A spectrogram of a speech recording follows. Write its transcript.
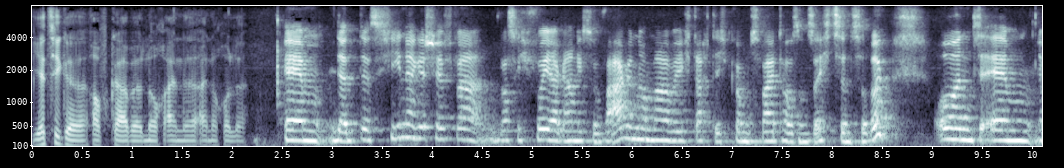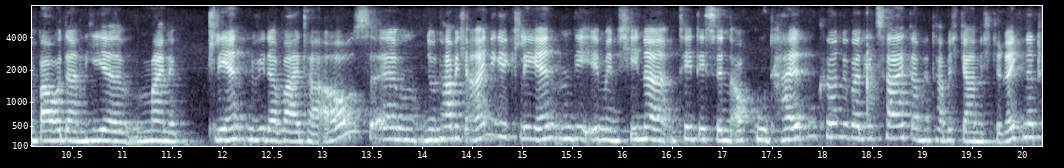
jetzigen Aufgabe noch eine, eine Rolle? Ähm, das China-Geschäft war, was ich vorher gar nicht so wahrgenommen habe. Ich dachte, ich komme 2016 zurück und ähm, baue dann hier meine Klienten wieder weiter aus. Ähm, nun habe ich einige Klienten, die eben in China tätig sind, auch gut halten können über die Zeit. Damit habe ich gar nicht gerechnet.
